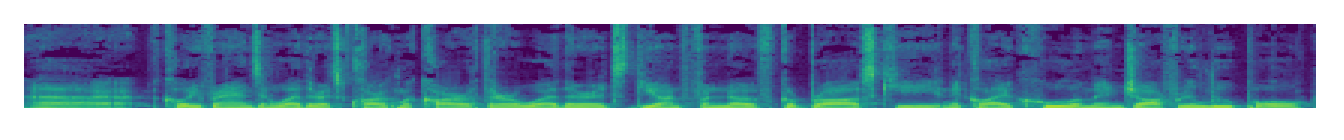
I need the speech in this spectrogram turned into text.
uh, Cody Franson, whether it's Clarke MacArthur, whether it's Dion Phaneuf, Grabovski, Nikolai Kulemin, Joffrey Lupul,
